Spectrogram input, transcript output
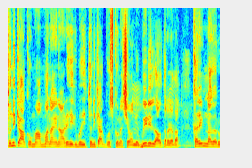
తునికాకు మా అమ్మ నాయన అడవికి పోయి తునికాకు కోసుకొని వచ్చేవాళ్ళు. బీడీలు తాగుతారు కదా కరీంనగర్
